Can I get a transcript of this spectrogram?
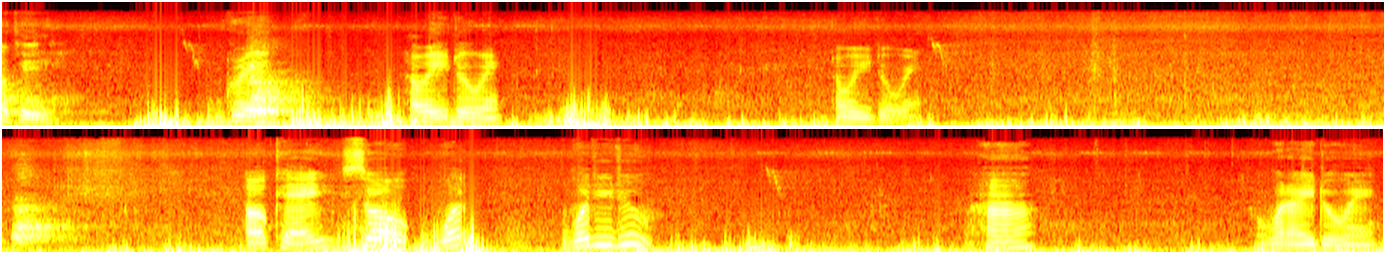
Okay. Great. How are you doing? How are you doing? Okay. So what what do you do? Huh? What are you doing?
